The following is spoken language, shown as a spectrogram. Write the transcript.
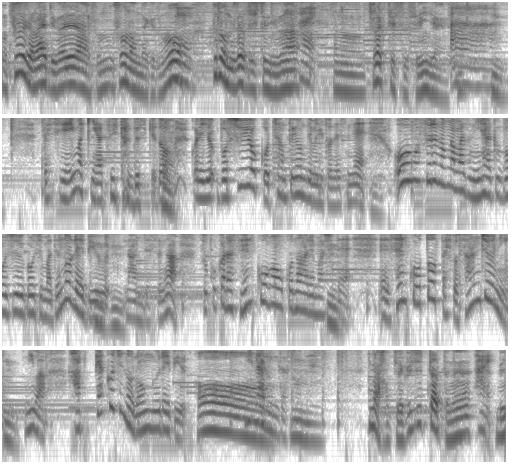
まあ、プロじゃないと言われればそのそうなんだけども、ええ。プロを目指す人には、はい。あのプラクティスしていいんじゃないですか。私今気がついたんですけど、はい。これよ募集要項をちゃんと読んでみるとですね、応募するのがまず255字までのレビューなんですが、そこから選考が行われまして、えー選考を通った人30人には800字のロングレビュー。になるんだそうです。うんまあ800字ってあってね、はい。ビ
